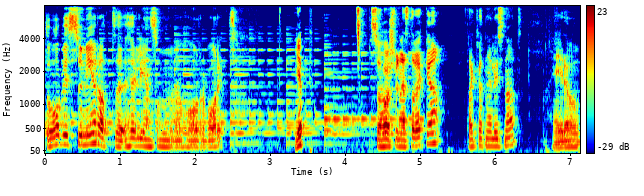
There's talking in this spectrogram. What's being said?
Då har vi summerat helgen som har varit. Japp. Så hörs vi nästa vecka. Tack för att ni har lyssnat. Hej då!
